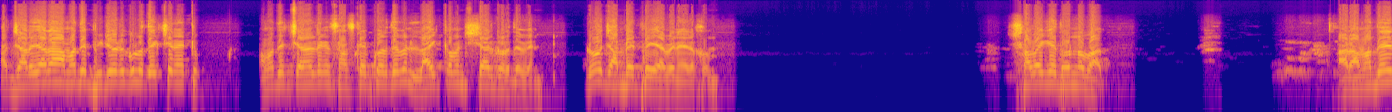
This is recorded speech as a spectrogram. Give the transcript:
আর যারা যারা আমাদের ভিডিওগুলো দেখছেন একটু আমাদের চ্যানেলটাকে সাবস্ক্রাইব করে দেবেন লাইক কমেন্ট শেয়ার করে দেবেন। রোজ আপডেট পেয়ে যাবেন এরকম। সবাইকে ধন্যবাদ। আর আমাদের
